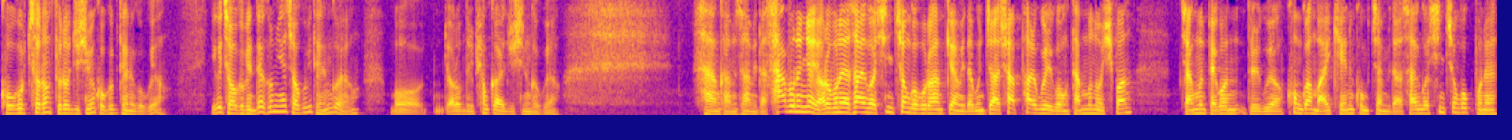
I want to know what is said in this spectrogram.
고급처럼 들어주시면 고급이 되는 거고요. 이거 저급인데 그럼 그냥 저급이 되는 거예요. 뭐 여러분들이 평가해 주시는 거고요. 사연 감사합니다. 4부는요. 여러분의 사연과 신청곡으로 함께 합니다. 문자 샵8910 단문 50원 장문 100원 들고요. 콩과 마이키에는 공짜입니다. 사연과 신청곡 보내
